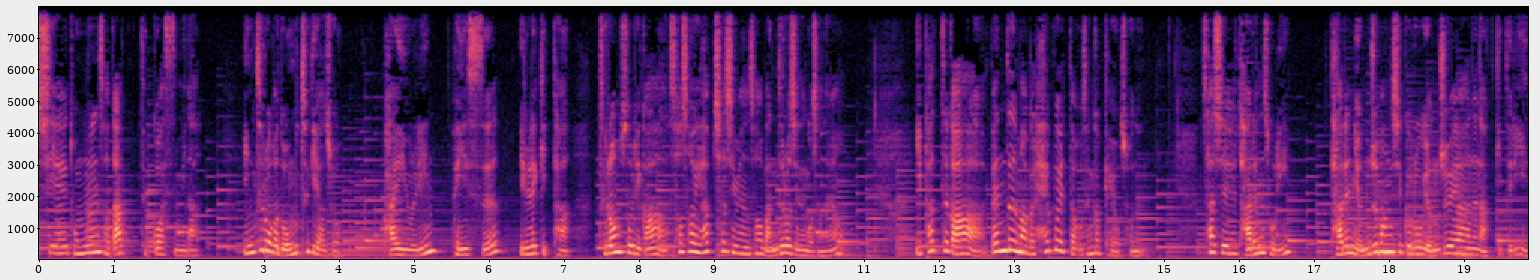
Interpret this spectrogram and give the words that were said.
루시의 동문서답 듣고 왔습니다. 인트로가 너무 특이하죠. 바이올린, 베이스, 일렉기타, 드럼 소리가 서서히 합쳐지면서 만들어지는 거잖아요. 이 파트가 밴드 음악을 해부했다고 생각해요, 저는. 사실 다른 소리, 다른 연주 방식으로 연주해야 하는 악기들이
